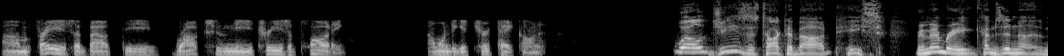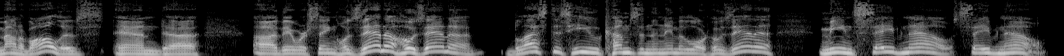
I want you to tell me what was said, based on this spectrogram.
um, phrase about the rocks and the trees applauding. I wanted to get your take on it. Well, Jesus talked about he's remember he comes in the Mount of Olives and uh, uh, they were saying Hosanna, Hosanna, blessed is he who comes in the name of the Lord. Hosanna means save now, save now.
